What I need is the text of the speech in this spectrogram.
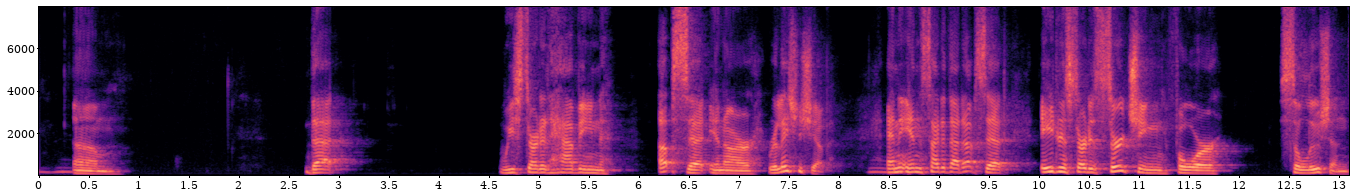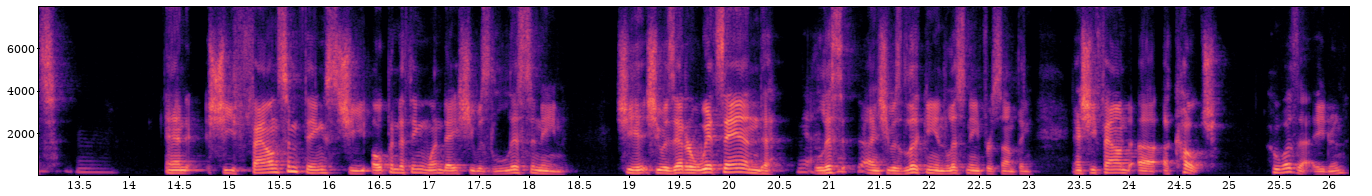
Mhm. um, that we started having upset in our relationship. And inside of that upset, Adrian started searching for solutions. Mm. And she found some things. She opened a thing one day. She was listening. She, she was at her wits' end, Yeah. listen, and she was looking and listening for something. And she found a, a coach. Who was that, Adrian?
